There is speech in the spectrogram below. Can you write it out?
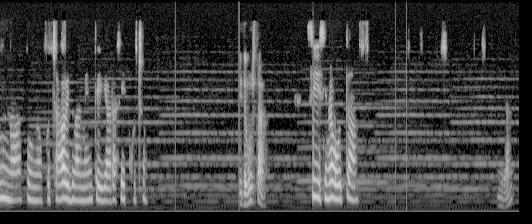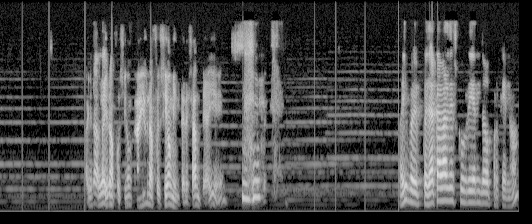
no, no escuchaba habitualmente y ahora sí escucho. ¿Y te gusta? Sí, sí me gusta. Mira. Hay una, hay una pues- fusión, hay una fusión interesante ahí, ¿eh? Oye, pues puede acabar descubriendo, ¿por qué no?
